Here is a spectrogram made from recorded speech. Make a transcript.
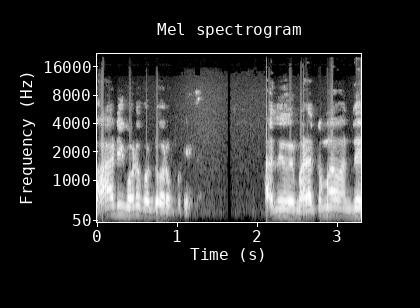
பாடி கூட கொண்டு வர முடியல. அது வழக்கமாக வந்து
